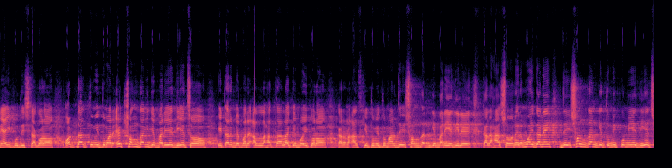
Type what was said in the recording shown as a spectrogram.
ন্যায় প্রতিষ্ঠা করো। অর্থাৎ তুমি তোমার এক সন্তানকে বাড়িয়ে দিয়েছ, এটার ব্যাপারে আল্লাহ তাআলাকে ভয় করো। কারণ আজকে তুমি তোমার যেই সন্তানকে বাড়িয়ে দিলে, কাল হাসরের ময়দানে যেই সন্তানকে তুমি কমিয়ে দিয়েছ,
